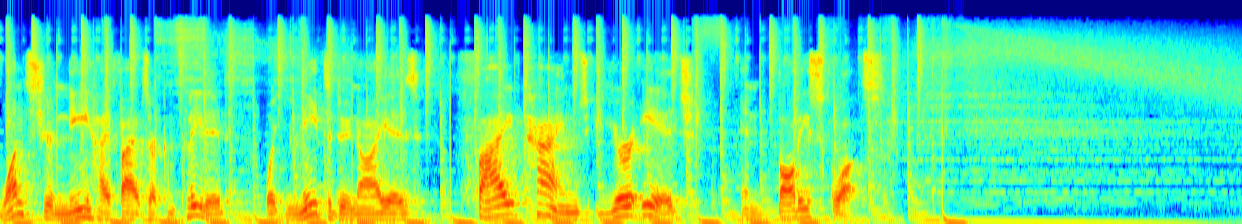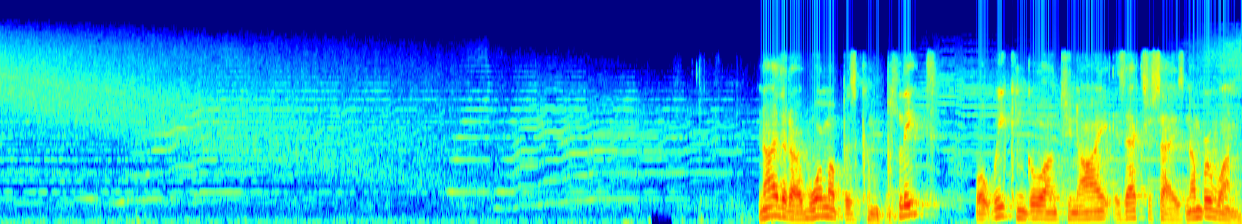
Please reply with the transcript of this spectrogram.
Once your knee high fives are completed, what you need to do now is five times your age in body squats. Now that our warm up is complete, what we can go on to now is exercise number one,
